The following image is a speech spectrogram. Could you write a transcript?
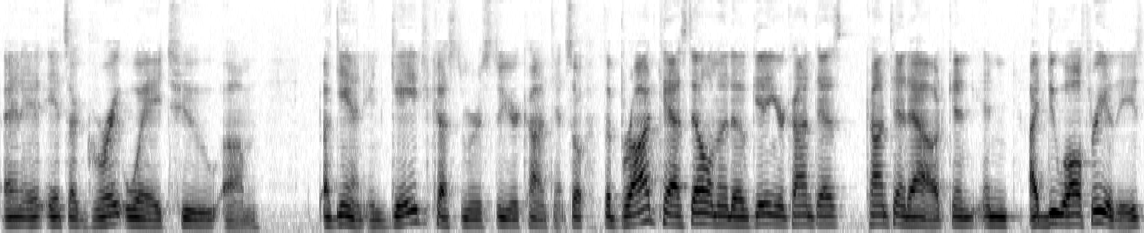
And it, it's a great way to, um, again, engage customers through your content. So the broadcast element of getting your contest, content out can, and I do all three of these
